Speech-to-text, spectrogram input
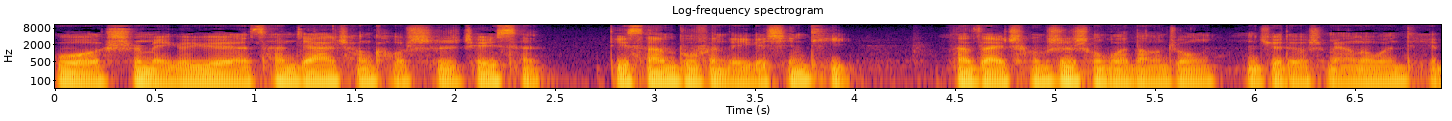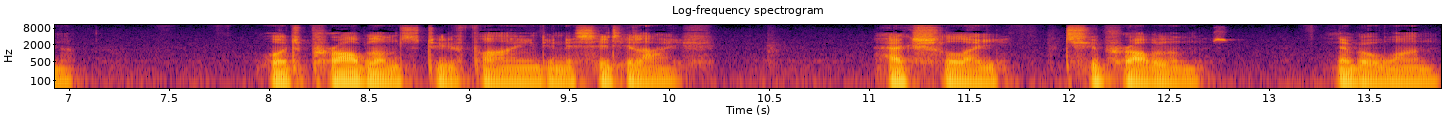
我是每个月参加一场考试，Jason。第三部分的一个新题。那在城市生活当中，你觉得有什么样的问题呢？What problems do you find in the city life? Actually, two problems. Number one,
